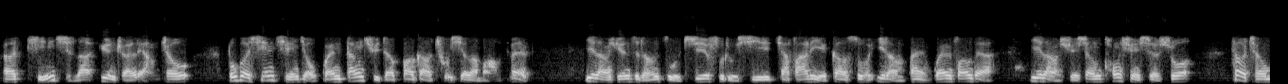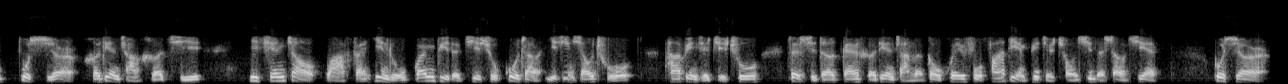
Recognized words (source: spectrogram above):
而停止了运转两周。不过，先前有关当局的报告出现了矛盾。伊朗原子能组织副主席贾法里告诉伊朗办官方的伊朗学生通讯社说，造成布什尔核电厂和其一千兆瓦反应炉关闭的技术故障已经消除。他并且指出，这使得该核电厂能够恢复发电，并且重新的上线。布什尔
